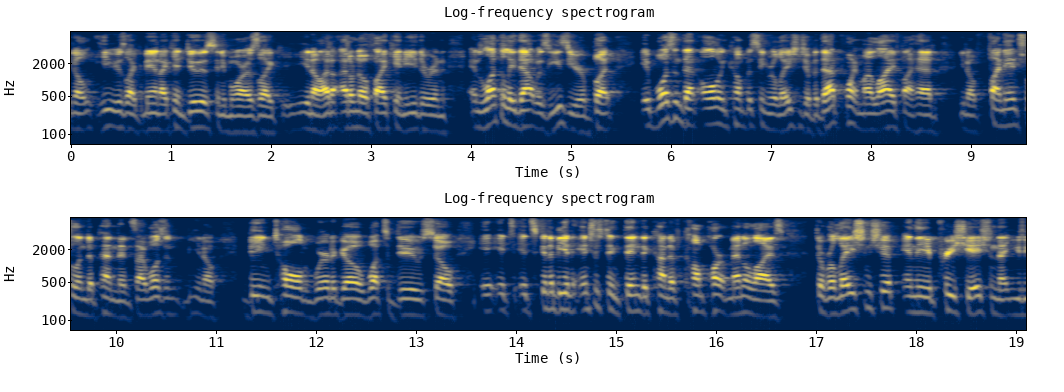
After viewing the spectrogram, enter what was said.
you know, he was like, man, I can't do this anymore. I was like, you know, I don't, I don't know if I can either. And, and luckily that was easier, but it wasn't that all encompassing relationship. At that point in my life, I had, you know, financial independence. I wasn't, you know, being told where to go, what to do. So it, it's, it's going to be an interesting thing to kind of compartmentalize the relationship and the appreciation that you,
